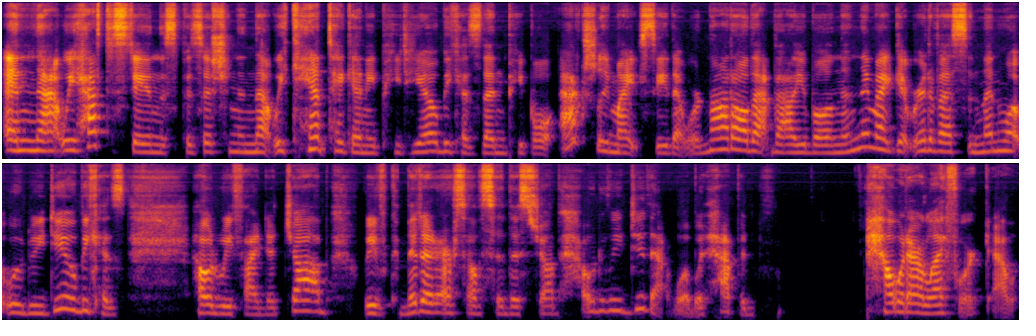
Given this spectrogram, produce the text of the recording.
and that we have to stay in this position and that we can't take any PTO because then people actually might see that we're not all that valuable, and then they might get rid of us. And then what would we do? Because how would we find a job? We've committed ourselves to this job. How do we do that? What would happen? How would our life work out?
